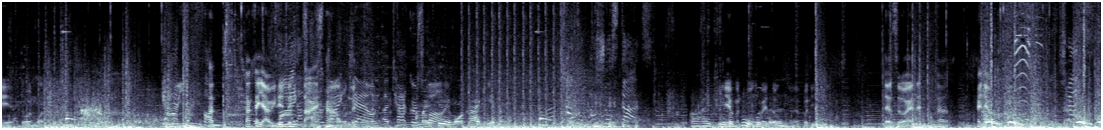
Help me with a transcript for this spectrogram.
ดิ โดนหมดอุ้ยถ้าถ้าขยับอีกนิดนึงตายห่าหมด Spike เลย down. Attacker ทำไมชื่อไอ้ spawn. โมค่ายเกมนะ Special stats. เอ้ยเกเกมมมัมันนพุ่พุ่งงไปไปเลตรงยเนื้อพอดี แต่สวยนะถ้าขยับ Transfer.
